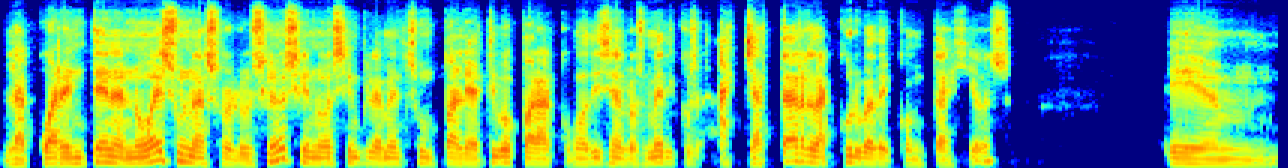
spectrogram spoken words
la cuarentena no es una solución, sino simplemente un paliativo para, como dicen los médicos, achatar la curva de contagios. Em,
